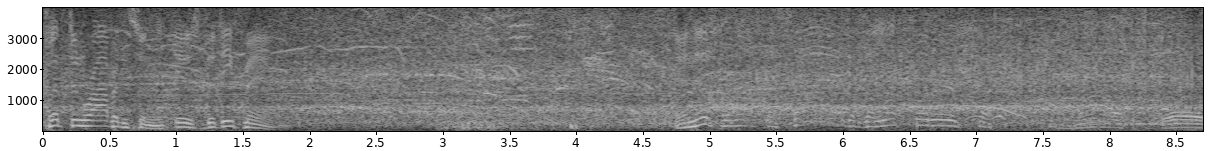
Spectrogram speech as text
Clifton Robinson is the deep man. And this one off the side of the left footer's foot. Oh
